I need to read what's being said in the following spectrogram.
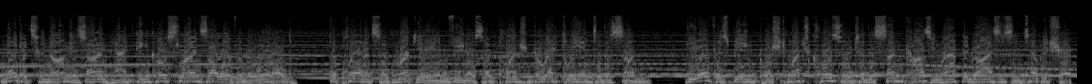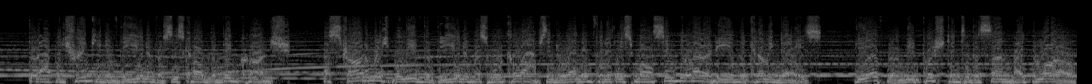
Mega tsunamis are impacting coastlines all over the world. The planets of Mercury and Venus have plunged directly into the sun. The Earth is being pushed much closer to the sun causing rapid rises in temperature. The rapid shrinking of the universe is called the Big Crunch. Astronomers believe that the universe will collapse into an infinitely small singularity in the coming days. The Earth will be pushed into the sun by tomorrow.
